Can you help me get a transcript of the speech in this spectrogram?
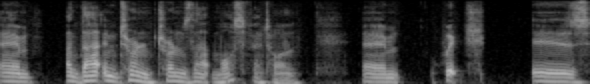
um, and that in turn turns that MOSFET on um, which is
